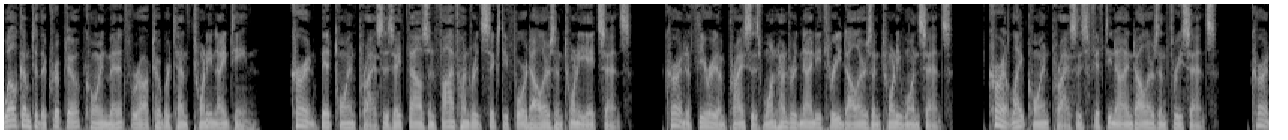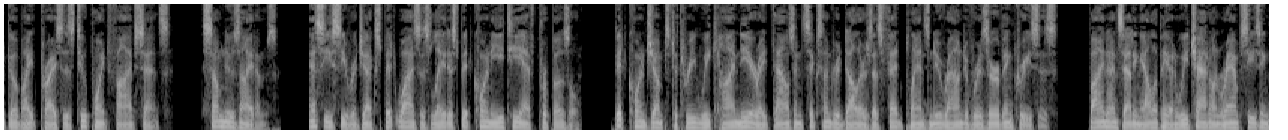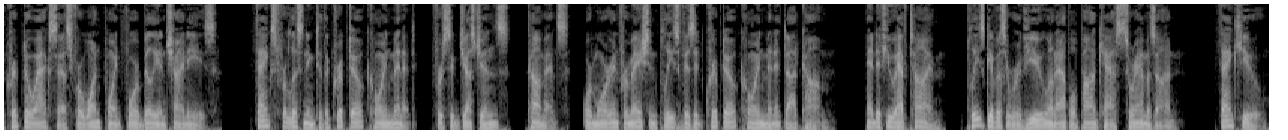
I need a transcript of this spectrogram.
Welcome to the Crypto Coin Minute for October 10, 2019. Current Bitcoin price is $8,564.28. Current Ethereum price is $193.21. Current Litecoin price is $59.03. Current GoByte price is 2.5 cents. Some news items. SEC rejects Bitwise's latest Bitcoin ETF proposal. Bitcoin jumps to three-week high near $8,600 as Fed plans new round of reserve increases. Binance adding Alipay and WeChat on ramp seizing crypto access for 1.4 billion Chinese. Thanks for listening to the Crypto Coin Minute. For suggestions, comments, or more information please visit cryptocoinminute.com. And if you have time, please give us a review on Apple Podcasts or Amazon. Thank you.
